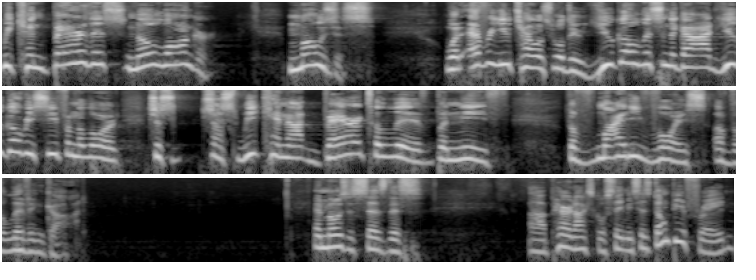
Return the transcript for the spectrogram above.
We can bear this no longer. Moses, whatever you tell us we'll do. You go listen to God, you go receive from the Lord. Just just we cannot bear to live beneath the mighty voice of the living God. And Moses says this uh, paradoxical statement. He says, Don't be afraid.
